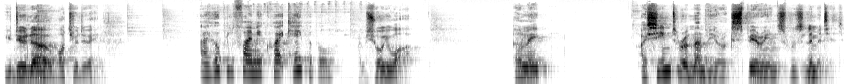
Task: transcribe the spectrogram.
You do know what you're doing. I hope you'll find me quite capable. I'm sure you are. Only, I seem to remember your experience was limited.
